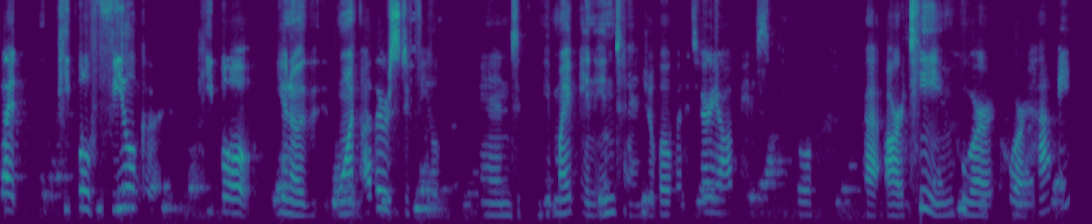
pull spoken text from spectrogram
but people feel good. People you know want others to feel good and it might be an intangible but it's very obvious people uh, our team who are who are happy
